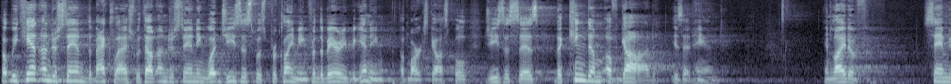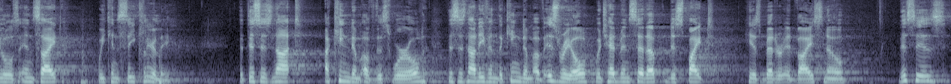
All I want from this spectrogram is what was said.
But we can't understand the backlash without understanding what Jesus was proclaiming. From the very beginning of Mark's gospel, Jesus says, The kingdom of God is at hand. In light of Samuel's insight, we can see clearly that this is not a kingdom of this world. This is not even the kingdom of Israel, which had been set up despite his better advice. No, this is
